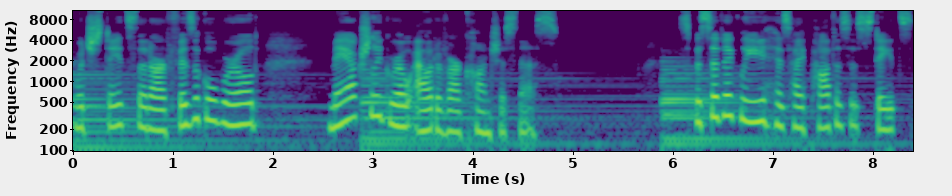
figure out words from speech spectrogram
which states that our physical world may actually grow out of our consciousness. Specifically, his hypothesis states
